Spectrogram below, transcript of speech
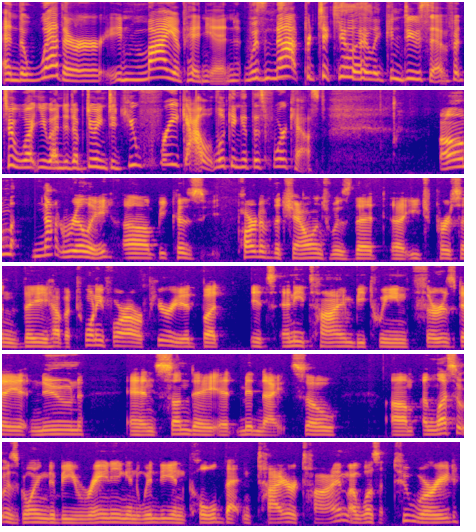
And the weather, in my opinion, was not particularly conducive to what you ended up doing. Did you freak out looking at this forecast? Um, not really, uh, because part of the challenge was that uh, each person they have a 24-hour period, but it's any time between Thursday at noon and Sunday at midnight. So um, unless it was going to be raining and windy and cold that entire time, I wasn't too worried.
